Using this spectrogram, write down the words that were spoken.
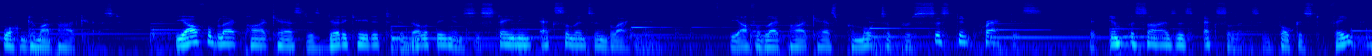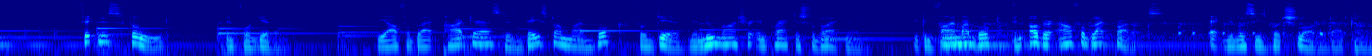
Welcome to my podcast. The Alpha Black podcast is dedicated to developing and sustaining excellence in black men. The Alpha Black podcast promotes a persistent practice that emphasizes excellence in focused faith, fitness, food, and forgiving. The Alpha Black podcast is based on my book, Forgive, the new mantra in practice for black men. You can find my book and other Alpha Black products at ulyssesbutchslaughter.com.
